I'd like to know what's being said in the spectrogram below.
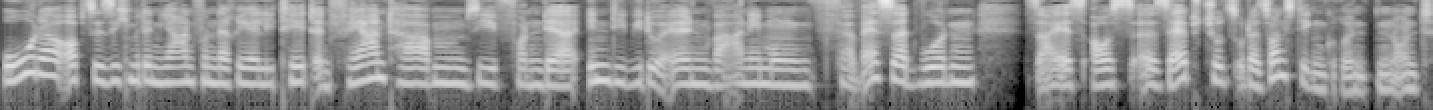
oder ob sie sich mit den Jahren von der Realität entfernt haben, sie von der individuellen Wahrnehmung verwässert wurden, sei es aus äh, Selbstschutz oder sonstigen Gründen. Und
